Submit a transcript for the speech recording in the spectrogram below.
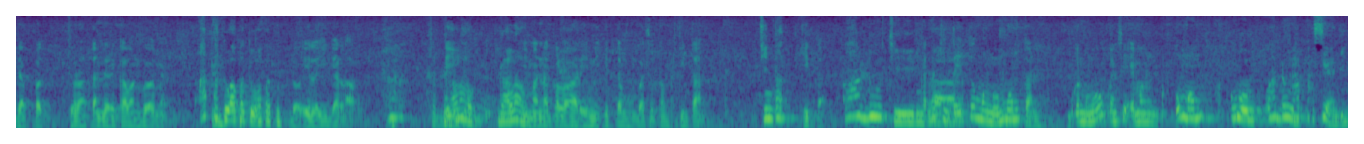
dapat curhatan dari kawan gua, men. Apa tuh? Apa tuh? Apa tuh? Doi lagi galau. Sedih. Galau. Galau. Gimana kalau hari ini kita membahas tentang percintaan? Cinta. Cinta. Aduh, cinta. Karena cinta itu mengumumkan. Bukan mengumumkan sih, emang umum. umum. Waduh. Apa sih anjing?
